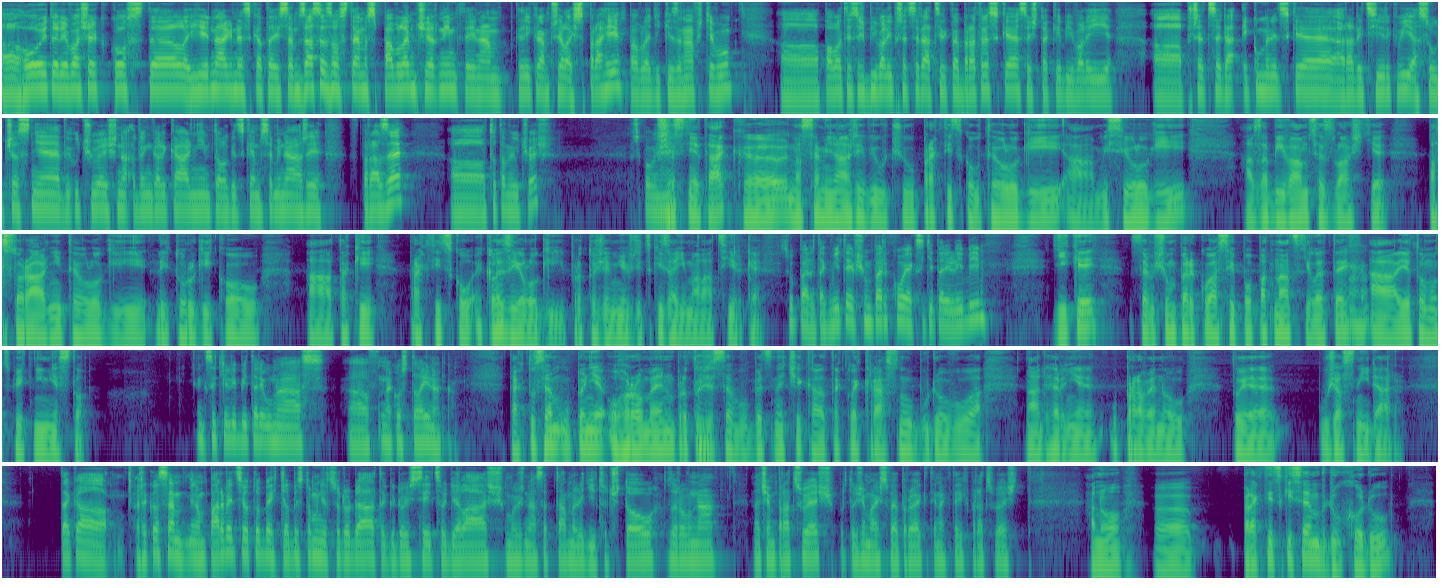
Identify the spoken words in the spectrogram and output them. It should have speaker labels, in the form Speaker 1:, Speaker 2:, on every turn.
Speaker 1: Ahoj, tady Vašek Kostel. Jinak dneska tady jsem zase s hostem s Pavlem Černým, který, nám, který k nám přijel až z Prahy. Pavle, díky za návštěvu. Uh, Pavel, ty jsi bývalý předseda církve bratrské, jsi taky bývalý uh, předseda ekumenické rady církví a současně vyučuješ na evangelikálním teologickém semináři v Praze. Uh, co tam vyučuješ?
Speaker 2: Připomeň Přesně tak. Na semináři vyučuju praktickou teologii a misiologii a zabývám se zvláště pastorální teologií, liturgikou a taky praktickou ekleziologií, protože mě vždycky zajímala církev.
Speaker 1: Super, tak vítej v Šumperku, jak se ti tady líbí?
Speaker 2: Díky, jsem v Šumperku asi po 15 letech uh-huh. a je to moc pěkný město.
Speaker 1: Jak se ti líbí tady u nás na kostele jinak?
Speaker 2: Tak tu jsem úplně ohromen, protože jsem vůbec nečekal takhle krásnou budovu a nádherně upravenou. To je úžasný dar.
Speaker 1: Tak a řekl jsem jenom pár věcí o tobě, chtěl bys tomu něco dodat, kdo jsi, co děláš, možná se ptáme lidí, co čtou zrovna, na čem pracuješ, protože máš své projekty, na kterých pracuješ.
Speaker 2: Ano, eh, prakticky jsem v důchodu,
